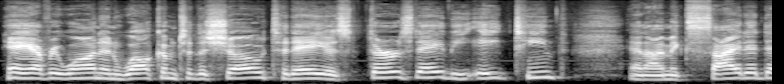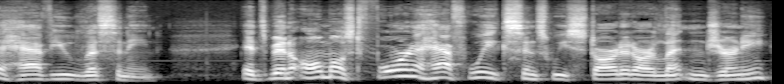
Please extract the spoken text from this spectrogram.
Hey everyone, and welcome to the show. Today is Thursday, the 18th, and I'm excited to have you listening. It's been almost four and a half weeks since we started our Lenten journey,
